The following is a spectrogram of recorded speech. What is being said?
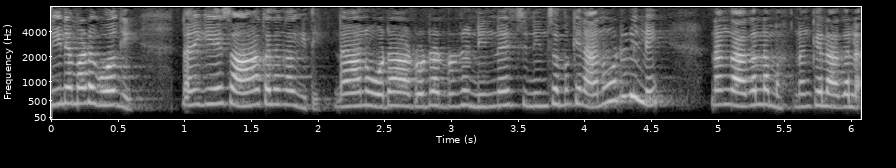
ನೀನೇ ಮಾಡಕ್ಕೆ ಹೋಗಿ. ನನಗೆ ಸಾಕದಂಗಾಗೈತಿ ನಾನು ಓಡಾಡ ಓಡಾಡೋಡ ನಿನ್ನೆ ನಿನ್ನ ಸಮಕ್ಕೆ ನಾನು ಓಡಾಡಿಲ್ಲ. ನಂಗೆ ಆಗಲ್ಲಮ್ಮ, ನಂಗೆ ಕೈಲಿ ಆಗಲ್ಲ.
